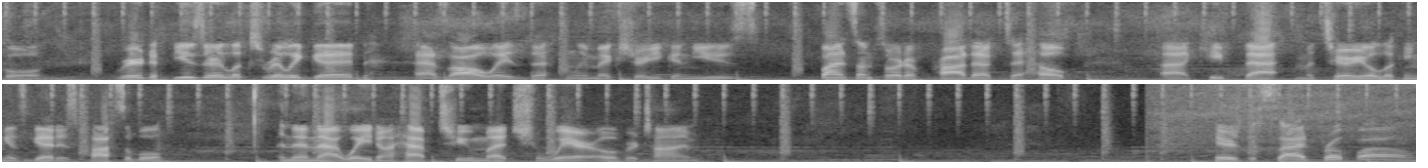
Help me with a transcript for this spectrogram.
cool. Rear diffuser looks really good. As always, definitely make sure you can use, find some sort of product to help uh, keep that material looking as good as possible. And then that way you don't have too much wear over time. Here's the side profile.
